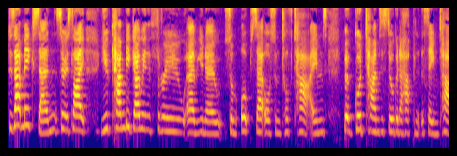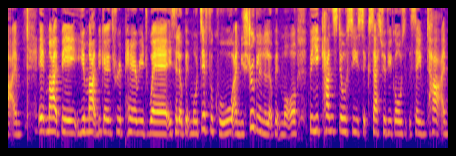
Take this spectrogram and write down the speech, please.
does that make sense? So it's like you can be going through, um, you know, some upset or some tough times, but good times are still going to happen at the same time. It might be you might be going through a period where it's a little bit more difficult and you're struggling a little bit more, but you can still see success with your goals at the same time.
